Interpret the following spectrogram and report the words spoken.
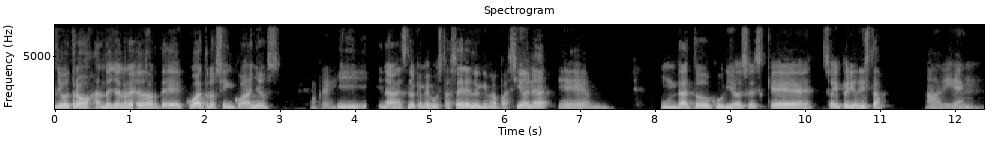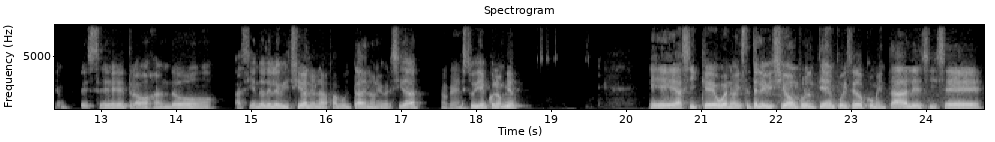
llevo trabajando ya alrededor de cuatro o cinco años Ok. y, y nada, es lo que me gusta hacer, es lo que me apasiona. Eh, un dato curioso es que soy periodista. Ah, bien. Empecé trabajando haciendo televisión en la facultad, en la universidad. Ok. Estudié en Colombia. Eh, así que bueno, hice televisión por un tiempo, hice documentales, hice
